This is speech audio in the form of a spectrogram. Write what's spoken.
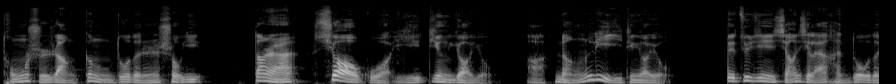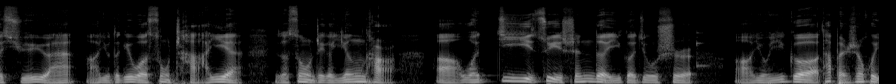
同时让更多的人受益。当然，效果一定要有啊，能力一定要有。最近想起来很多我的学员啊，有的给我送茶叶，有的送这个樱桃啊。我记忆最深的一个就是啊，有一个他本身会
